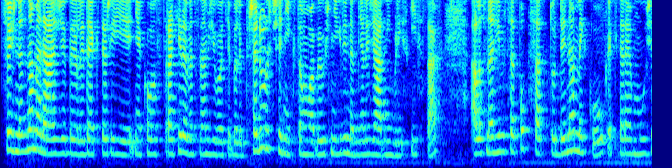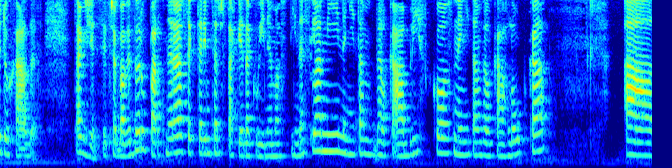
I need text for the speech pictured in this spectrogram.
Což neznamená, že by lidé, kteří někoho ztratili ve svém životě, byli předurčeni k tomu, aby už nikdy neměli žádný blízký vztah, ale snažím se popsat tu dynamiku, ke které může docházet. Takže si třeba vyberu partnera, se kterým ten vztah je takový nemastý, neslaný, není tam velká blízkost, není tam velká hloubka a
